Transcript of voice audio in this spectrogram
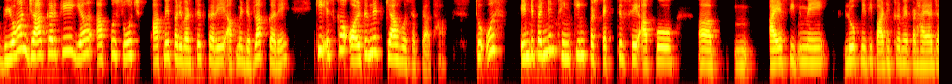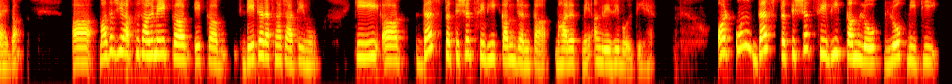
बियॉन्ड जा करके यह आपको सोच आप में परिवर्तित करे, आप में डेवलप करे कि इसका ऑल्टरनेट क्या हो सकता था? तो उस इंडिपेंडेंट थिंकिंग परस्पेक्टिव से आपको आईएसपीपी में लोक नीति पाठ्यक्रम में पढ़ाया जाएगा। माधव जी आपके सामने में एक एक डेटा रखना चाहती हूँ कि दस प्रतिशत से भी कम जनता भारत में अंग्रेज़ी बोलती है और उन दस प्रतिशत से भी कम लोग लोक नीति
